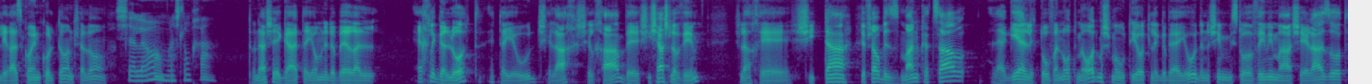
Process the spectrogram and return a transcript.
לירז כהן קולטון, שלום. שלום, מה שלומך? תודה שהגעת. היום נדבר על איך לגלות את הייעוד שלך, שלך, בשישה שלבים. יש לך אה, שיטה שאפשר בזמן קצר להגיע לתובנות מאוד משמעותיות לגבי הייעוד. אנשים מסתובבים עם השאלה הזאת,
